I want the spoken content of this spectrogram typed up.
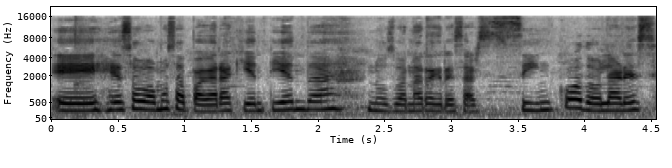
eh, eso vamos a pagar aquí en tienda. Nos van a regresar 5 dólares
